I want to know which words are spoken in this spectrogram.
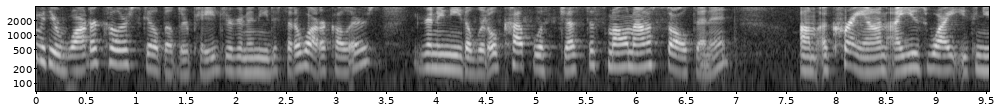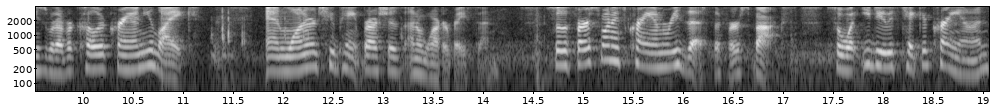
with your watercolor skill builder page, you're gonna need a set of watercolors. You're gonna need a little cup with just a small amount of salt in it, um, a crayon, I use white, you can use whatever color crayon you like, and one or two paintbrushes and a water basin. So the first one is crayon resist, the first box. So what you do is take a crayon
